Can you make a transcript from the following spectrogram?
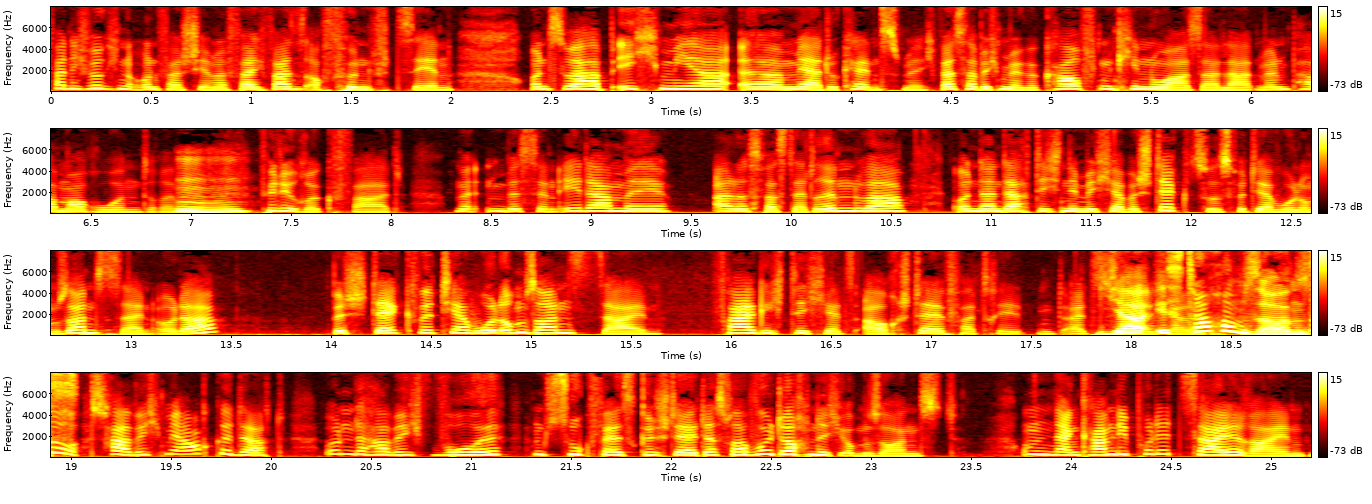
Fand ich wirklich eine Unverschämtheit. Vielleicht waren es auch 15. Und zwar habe ich mir, ähm, ja, du kennst mich. Was habe ich mir gekauft? Ein Quinoa-Salat mit ein paar Maronen drin. Mhm. Für die Rückfahrt. Mit ein bisschen Edamame, alles, was da drin war. Und dann dachte ich, nehme ich ja Besteck zu. Es wird ja wohl umsonst sein, oder? Besteck wird ja wohl umsonst sein. Frage ich dich jetzt auch stellvertretend als Ja, ist doch umsonst. So, habe ich mir auch gedacht. Und da habe ich wohl im Zug festgestellt, das war wohl doch nicht umsonst. Und dann kam die Polizei rein.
